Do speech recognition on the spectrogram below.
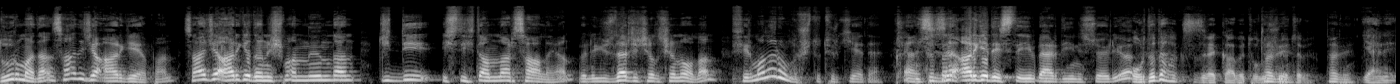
durmadan sadece arge yapan, sadece arge danışmanlığından ciddi istihdamlar sağlayan, böyle yüzlerce çalışanı olan firmalar oluştu Türkiye'de. Yani size arge desteği verdiğini söylüyor. Orada da haksız rekabet oluşuyor tabii. Tabii. tabii. Yani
